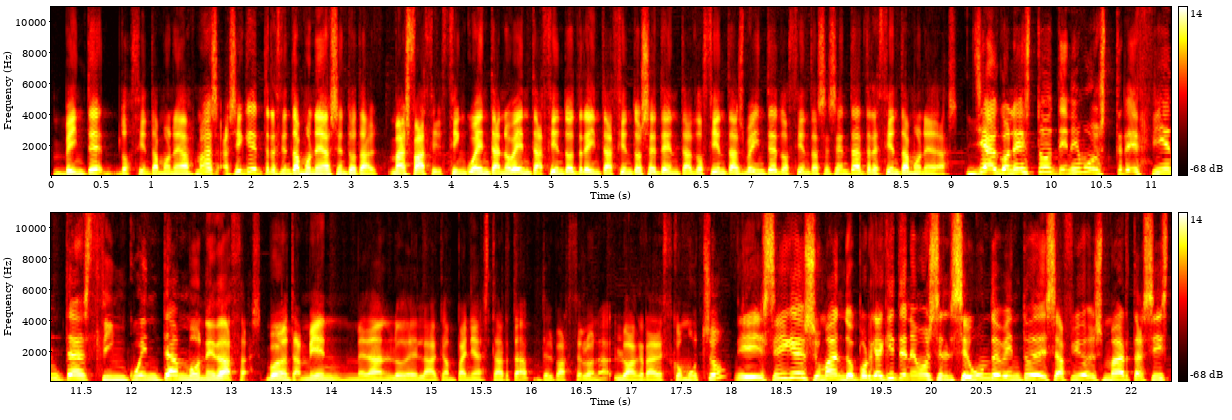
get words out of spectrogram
20, 200 monedas más, así que 300 monedas en total. Más fácil, 50, 90, 130, 170, 220, 260, 300 monedas. Ya con esto tenemos 350 monedazas. Bueno, también me dan lo de la campaña Startup del Barcelona lo agradezco mucho. Y sigue sumando, porque aquí tenemos el segundo evento de desafío Smart Assist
